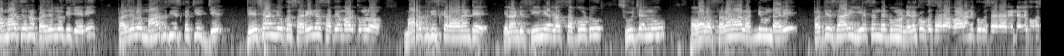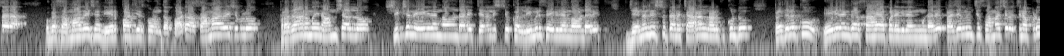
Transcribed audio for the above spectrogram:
సమాచారం ప్రజల్లోకి చేరి ప్రజల్లో మార్పు తీసుకొచ్చి దేశాన్ని ఒక సరైన సవ్య మార్గంలో మార్పు తీసుకురావాలంటే ఇలాంటి సీనియర్ల సపోర్టు సూచనలు వాళ్ళ సలహాలు అన్నీ ఉండాలి. ప్రతిసారి ఏ సందర్భంలో నెలకు ఒకసారి వారానికి ఒకసారి రెండు నెలలకు ఒకసారి ఒక సమావేశాన్ని ఏర్పాటు చేసుకోవడంతో పాటు ఆ సమావేశంలో ప్రధానమైన అంశాల్లో శిక్షణ ఏ విధంగా ఉండాలి జర్నలిస్ట్ యొక్క లిమిట్స్ ఏ విధంగా ఉండాలి జర్నలిస్ట్ తన ఛానల్ నడుపుకుంటూ ప్రజలకు ఏ విధంగా సహాయపడే విధంగా ఉండాలి ప్రజల నుంచి సమస్యలు వచ్చినప్పుడు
